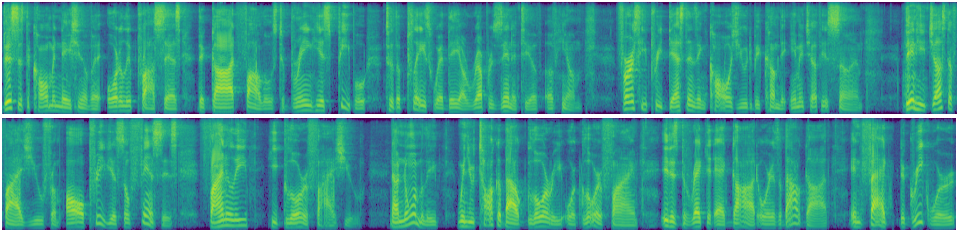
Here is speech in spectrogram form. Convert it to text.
This is the culmination of an orderly process that God follows to bring his people to the place where they are representative of him. First, he predestines and calls you to become the image of his son. Then he justifies you from all previous offenses. Finally, he glorifies you. Now, normally, when you talk about glory or glorifying, it is directed at God or is about God. In fact, the Greek word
